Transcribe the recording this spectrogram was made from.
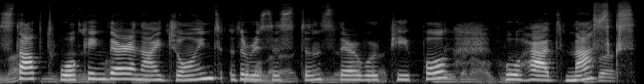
stopped walking there and I joined the resistance. There were people who had masks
